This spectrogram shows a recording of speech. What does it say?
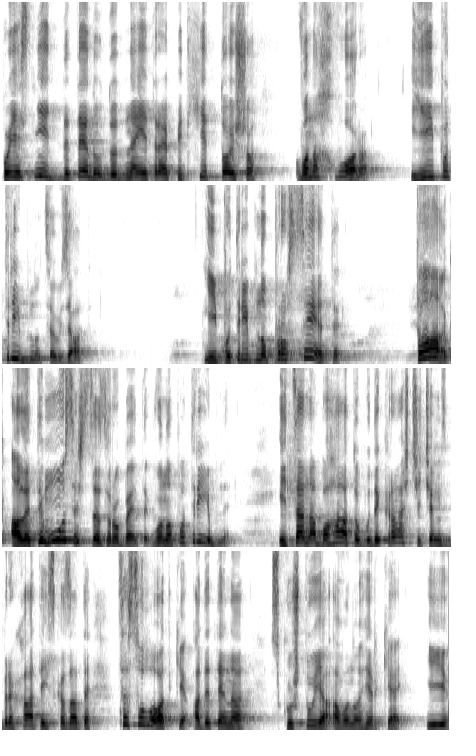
поясніть дитину, до неї треба підхід той, що вона хвора, і їй потрібно це взяти. Їй потрібно просити. Так, але ти мусиш це зробити, воно потрібне. І це набагато буде краще, чим збрехати і сказати, це солодке, а дитина скуштує, а воно гірке. І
